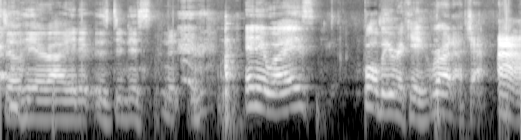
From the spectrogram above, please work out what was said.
still here. I ate it. Was delicious. Anyways, Bobby Ricky, right at ya. Ah.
